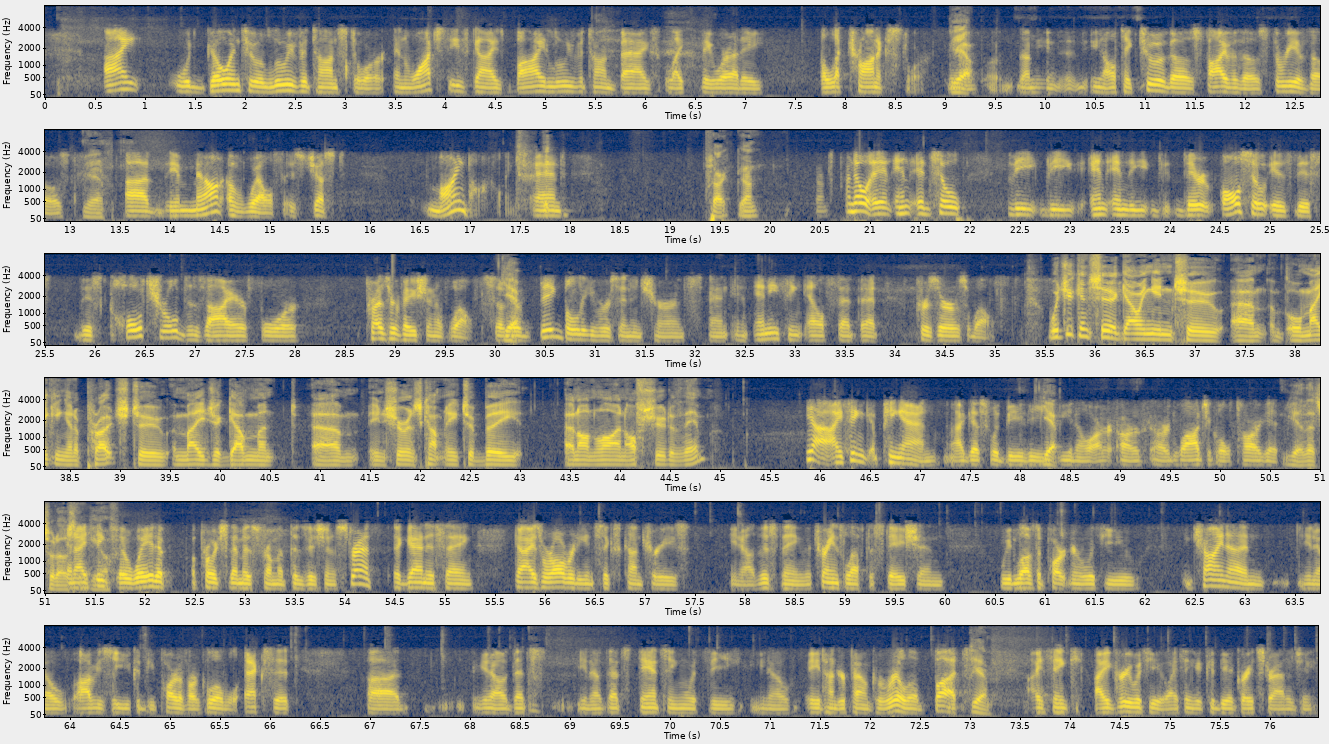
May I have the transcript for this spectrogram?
I would go into a Louis Vuitton store and watch these guys buy Louis Vuitton bags like they were at a electronics store. Yeah. Know, I mean, you know, I'll take two of those, five of those, three of those. Yeah. Uh, the amount of wealth is just mind-boggling. And sorry, go on. No, and, and and so the the and and the there also is this this cultural desire for preservation of wealth. So they're big believers in insurance and, in anything else that that preserves wealth. Would you consider going into um, or making an approach to a major government um, insurance company to be an online offshoot of them? Yeah, I think Ping An, I guess, would be the yep. you know our, our, our logical target. Yeah, that's what I was. And I think of. the way to approach them is from a position of strength. Again, is saying, guys, we're already in six countries. You know, this thing, the train's left the station. We'd love to partner with you in China, and you know, obviously you could be part of our global exit. Uh, you know, that's you know that's dancing with the you know 800 pound gorilla. But yeah. I think I agree with you. I think it could be a great strategy.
